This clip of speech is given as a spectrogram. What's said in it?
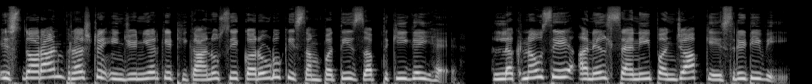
इस दौरान भ्रष्ट इंजीनियर के ठिकानों से करोड़ों की संपत्ति जब्त की गई है। लखनऊ से अनिल सैनी, पंजाब केसरी टीवी।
